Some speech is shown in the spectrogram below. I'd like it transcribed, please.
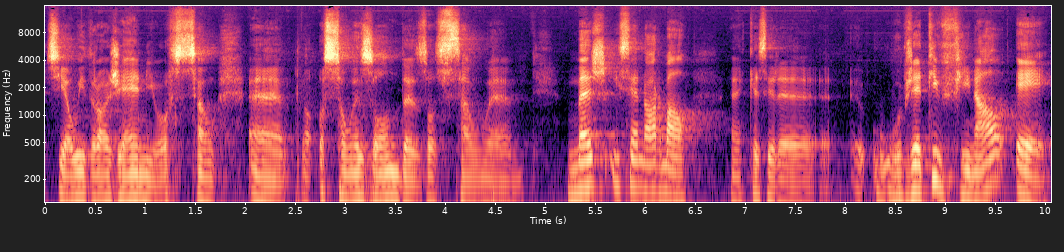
se é o hidrogênio ou se são, uh, ou se são as ondas, ou se são. mas isso é normal. quer dizer, o objetivo final é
